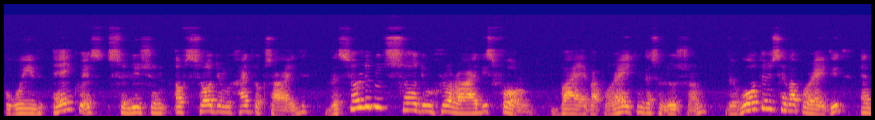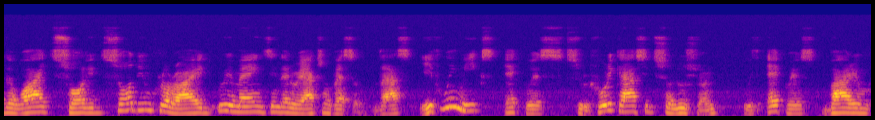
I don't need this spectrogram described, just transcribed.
with aqueous solution of sodium hydroxide, the soluble sodium chloride is formed. By evaporating the solution, the water is evaporated and the white solid sodium chloride remains in the reaction vessel. Thus, if we mix aqueous sulfuric acid solution with aqueous barium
